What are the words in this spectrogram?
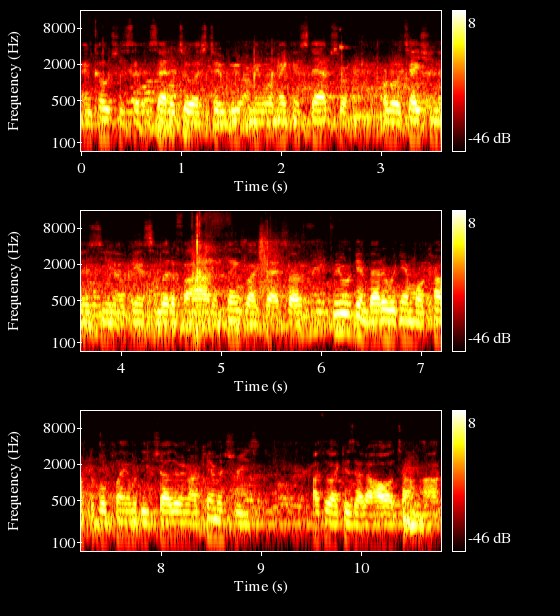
and coaches have said it to us too. We, I mean, we're making steps. Our, our rotation is you know being solidified and things like that. So I mean, we're getting better. We're getting more comfortable playing with each other, and our chemistries, I feel like, is at an all-time high.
